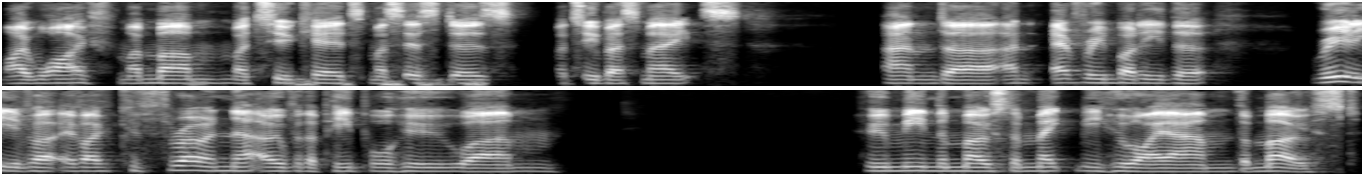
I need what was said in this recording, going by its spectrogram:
my wife, my mum, my two kids, my sisters, my two best mates, and uh, and everybody that really, if I, if I could throw a net over the people who um who mean the most and make me who I am the most,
